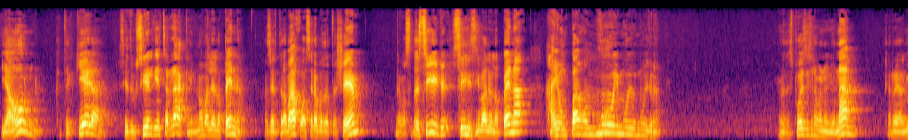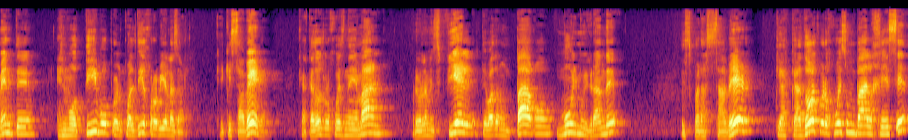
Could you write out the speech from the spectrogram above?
Y aún que te quiera seducir el Yeterara, que no vale la pena hacer trabajo, hacer Abodat Hashem, le vas a decir, sí, sí vale la pena, hay un pago muy, muy, muy grande. Pero después dice Rabenu Yonam que realmente el motivo por el cual dijo Rabbi Elazar que hay que saber que a cada dos es Neemán, Rabbi es fiel, te va a dar un pago muy, muy grande, es para saber que a cada dos es un Baal Gesed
